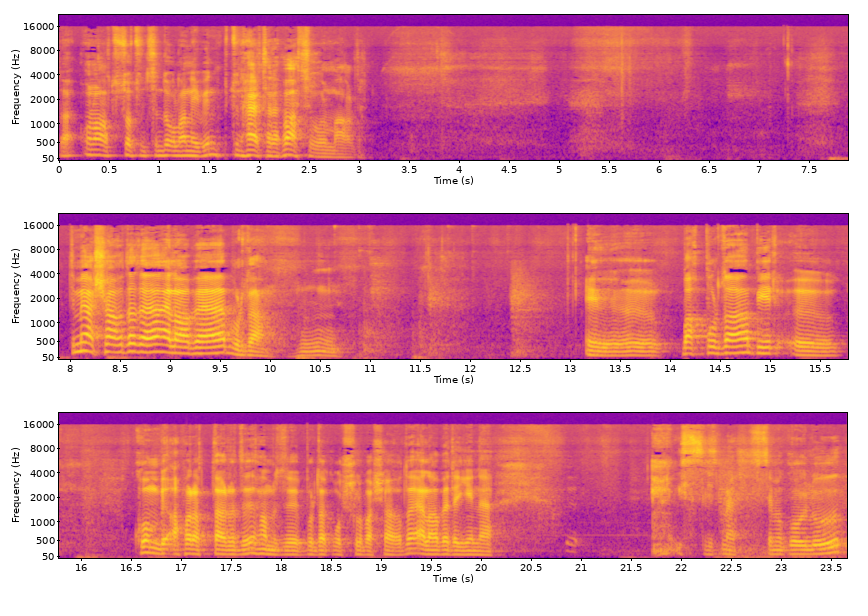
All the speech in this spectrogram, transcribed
16 sotun içində olan evin bütün hər tərəfi açıq olmalıdır. Demək, aşağıda da əlavə burada. Hmm. E, bax burada bir e, kombi aparatlarıdır. Hamısı burada qoşulub aşağıda. Əlavə də yenə istilitmə sistemi qoyulub.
